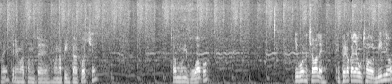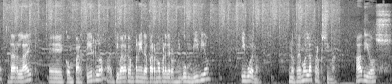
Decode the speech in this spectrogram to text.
¿Veis? Tiene bastante buena pinta el coche. Está muy guapo. Y bueno chavales, espero que haya gustado el vídeo, dar like, eh, compartirlo, activar la campanita para no perderos ningún vídeo. Y bueno, nos vemos en la próxima. Adiós.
